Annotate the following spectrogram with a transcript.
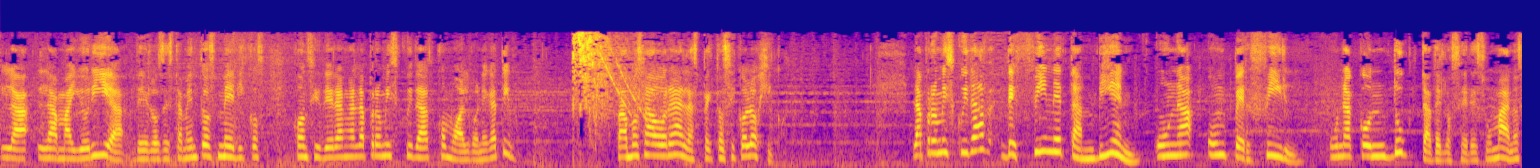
la, la mayoría de los estamentos médicos consideran a la promiscuidad como algo negativo. Vamos ahora al aspecto psicológico. La promiscuidad define también una, un perfil, una conducta de los seres humanos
